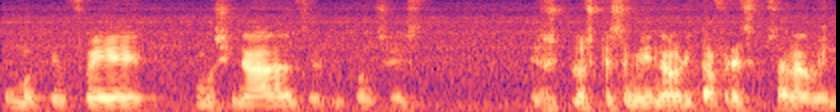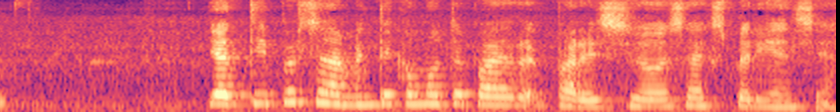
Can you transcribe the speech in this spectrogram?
como que fue como si nada, entonces, esos son los que se me vienen ahorita frescos a la mente. ¿Y a ti personalmente cómo te pareció esa experiencia?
